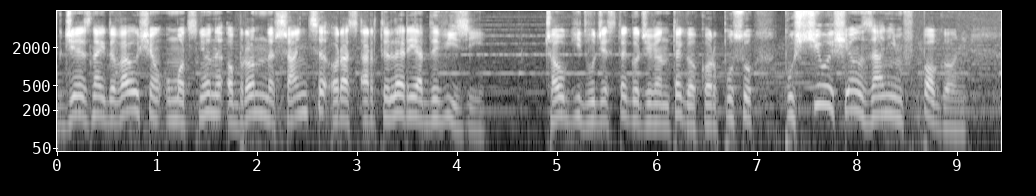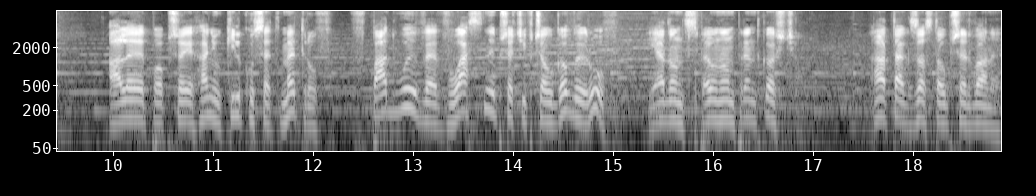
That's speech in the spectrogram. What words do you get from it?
gdzie znajdowały się umocnione obronne szańce oraz artyleria dywizji. Czołgi 29 Korpusu puściły się za nim w pogoń, ale po przejechaniu kilkuset metrów wpadły we własny przeciwczołgowy rów, jadąc z pełną prędkością. Atak został przerwany,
